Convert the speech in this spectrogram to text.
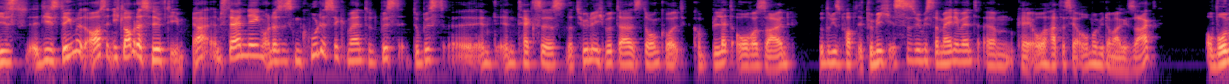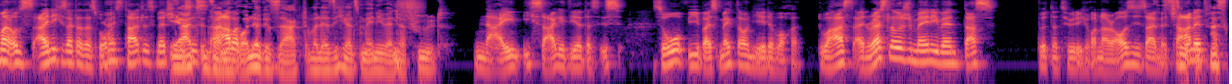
dieses, dieses Ding mit Austin, ich glaube, das hilft ihm, ja, im Standing und das ist ein cooles Segment. Du bist, du bist äh, in, in Texas, natürlich wird da Stone Cold komplett over sein. Wird ein Riesenpop- Für mich ist das übrigens der Main Event. Ähm, KO hat das ja auch immer wieder mal gesagt. Obwohl man uns eigentlich gesagt hat, das Women's Titles Match Er hat es in seiner Rolle gesagt, weil er sich als Main Eventer Ich- fühlt. Nein, ich sage dir, das ist so wie bei SmackDown jede Woche. Du hast ein wrestlerischen Main Event, das wird natürlich Ronda Rousey sein mit So Charlotte. etwas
